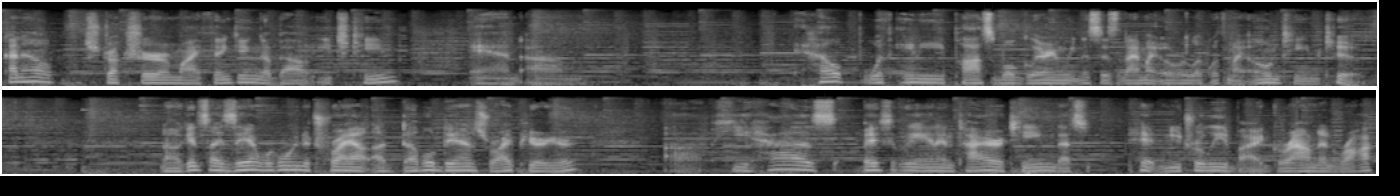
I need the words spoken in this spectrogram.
kind of help structure my thinking about each team and um, help with any possible glaring weaknesses that I might overlook with my own team too. Now against Isaiah, we're going to try out a double dance Rhyperior. Uh, he has basically an entire team that's hit neutrally by ground and rock,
